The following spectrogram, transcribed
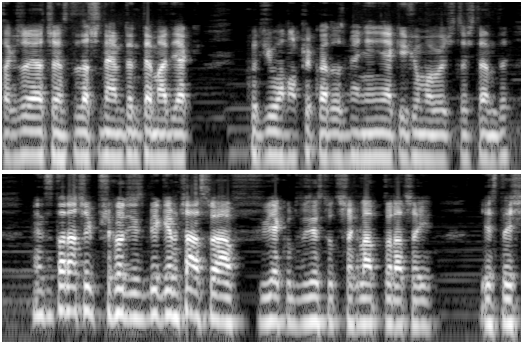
także ja często zaczynałem ten temat, jak chodziło na przykład o zmienienie jakiejś umowy czy coś tędy. Więc to raczej przychodzi z biegiem czasu, a w wieku 23 lat to raczej jesteś,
